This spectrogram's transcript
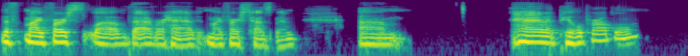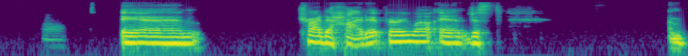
the my first love that I ever had, my first husband, um, had a pill problem, and tried to hide it very well, and just um,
